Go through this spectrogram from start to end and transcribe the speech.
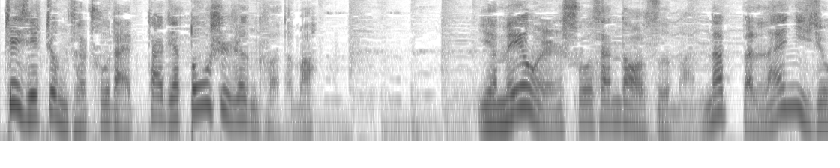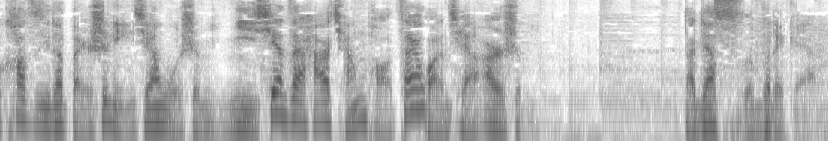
这些政策出台，大家都是认可的嘛？也没有人说三道四嘛，那本来你就靠自己的本事领先五十米，你现在还要抢跑再往前二十米，大家死不得干嘛？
